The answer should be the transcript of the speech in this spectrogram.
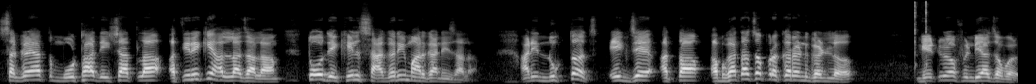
सगळ्यात मोठा देशातला अतिरेकी हल्ला झाला तो देखील सागरी मार्गाने झाला. आणि नुकतंच एक जे आता अपघाताचं प्रकरण घडलं गेटवे ऑफ इंडियाजवळ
